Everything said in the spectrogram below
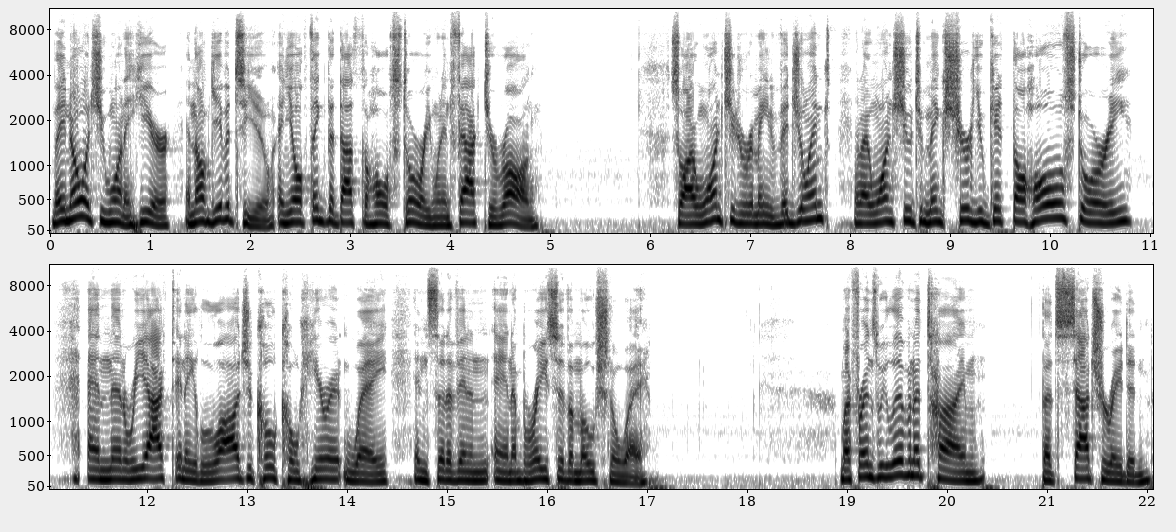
They know what you want to hear and they'll give it to you, and you'll think that that's the whole story when in fact you're wrong. So I want you to remain vigilant and I want you to make sure you get the whole story and then react in a logical, coherent way instead of in an abrasive, emotional way. My friends, we live in a time that's saturated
